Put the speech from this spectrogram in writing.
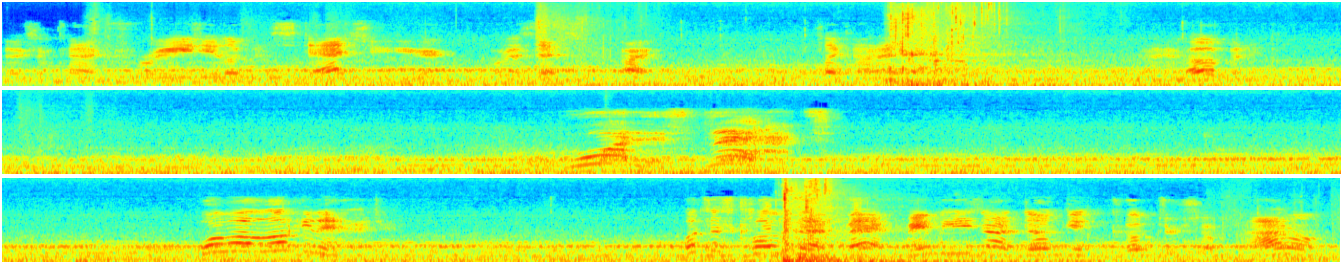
There's some kind of crazy looking statue here. What is this? Alright. Click on it. Alright, open it. What is that? Looking at? Let's just close that back. Maybe he's not done getting cooked or something. I don't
